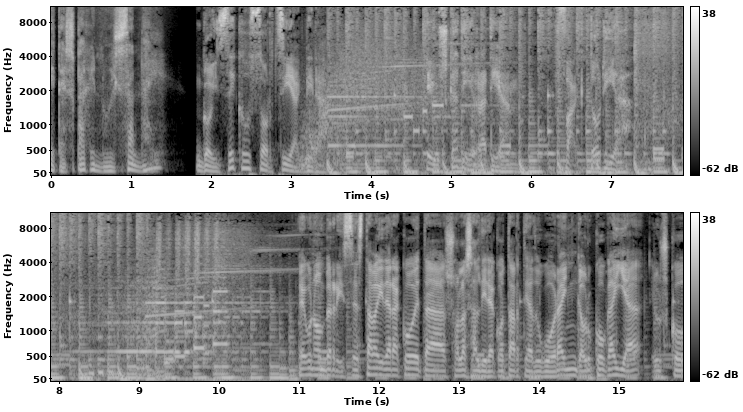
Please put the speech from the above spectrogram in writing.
Eta espagenu izan nahi? Goizeko zortziak dira. Euskadi irratian, Faktoria. Egun on berriz, eztabaidarako eta solasaldirako tartea dugu orain gaurko gaia Eusko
